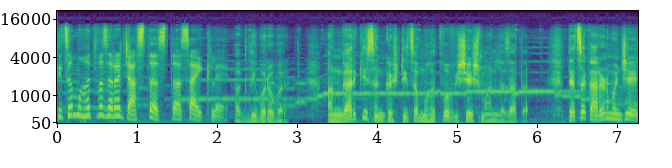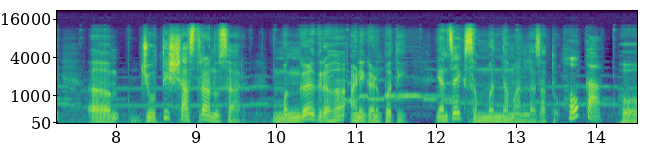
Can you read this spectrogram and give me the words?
तिचं महत्त्व जरा जास्त असतं असं ऐकलंय. अगदी बरोबर. अंगारकी संकष्टीचं महत्त्व विशेष मानलं जातं. त्याचं कारण म्हणजे ज्योतिषशास्त्रानुसार मंगळ ग्रह आणि गणपती यांचा एक संबंध मानला जातो. हो का? हो.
